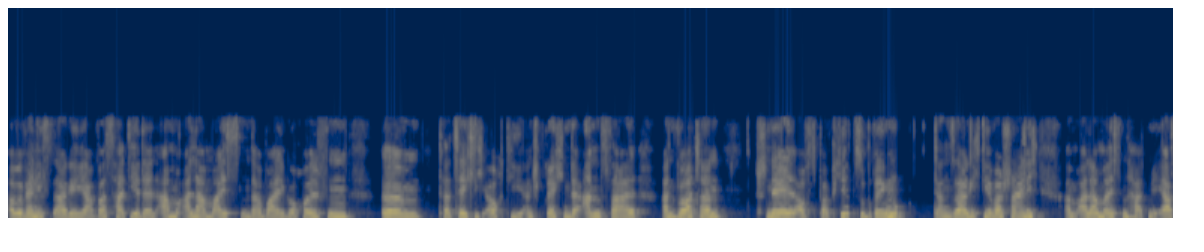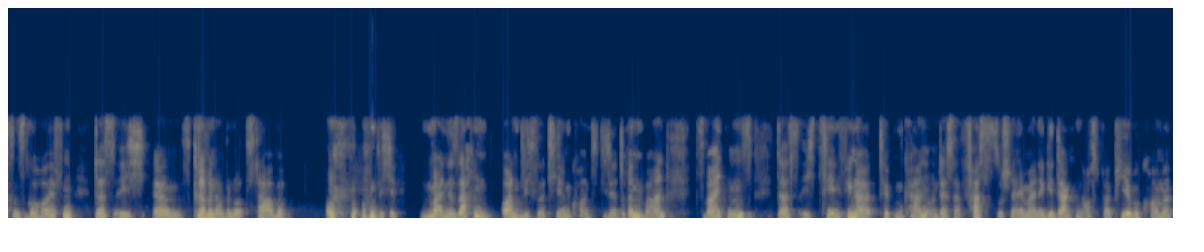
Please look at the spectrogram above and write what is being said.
Aber wenn ich sage, ja, was hat dir denn am allermeisten dabei geholfen, ähm, tatsächlich auch die entsprechende Anzahl an Wörtern schnell aufs Papier zu bringen, dann sage ich dir wahrscheinlich, am allermeisten hat mir erstens geholfen, dass ich ähm, Scrivener benutzt habe. und, und ich meine Sachen ordentlich sortieren konnte, die da drin waren. Zweitens, dass ich zehn Finger tippen kann und deshalb fast so schnell meine Gedanken aufs Papier bekomme,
